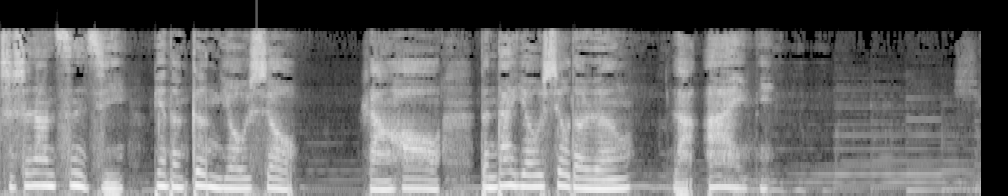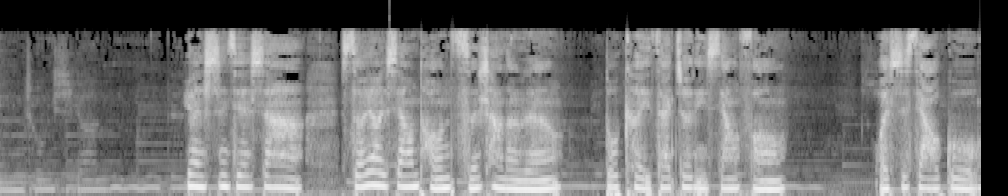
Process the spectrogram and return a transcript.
只是让自己变得更优秀，然后等待优秀的人。来爱你。愿世界上所有相同磁场的人都可以在这里相逢。我是小谷，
